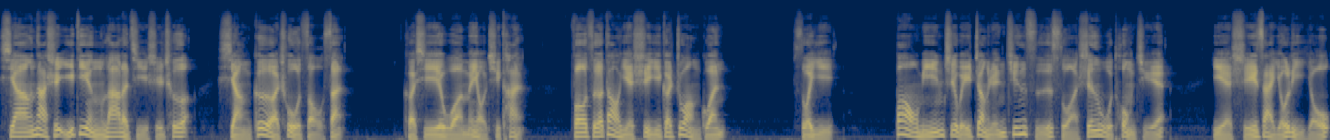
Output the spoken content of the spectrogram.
想那时一定拉了几十车，向各处走散。可惜我没有去看，否则倒也是一个壮观。所以，暴民之为正人君子所深恶痛绝，也实在有理由。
